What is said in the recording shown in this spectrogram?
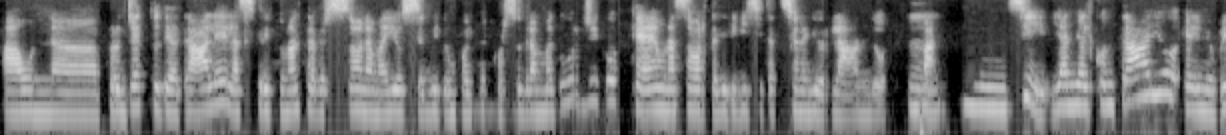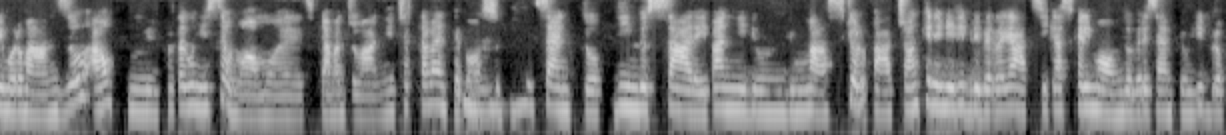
a un uh, progetto teatrale, l'ha scritto un'altra persona, ma io ho seguito un po' il percorso drammaturgico, che è una sorta di rivisitazione di Orlando. Mm. Ma mm, sì, Gli anni al contrario, che è il mio primo romanzo, un, il protagonista è un uomo, eh, si chiama Giovanni. Certamente mm. posso, mm. sento di indossare i panni di un, di un, maschio, lo faccio anche nei miei libri per ragazzi, Casca il mondo, per esempio, un libro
